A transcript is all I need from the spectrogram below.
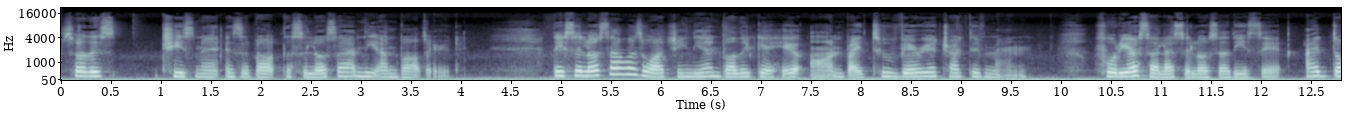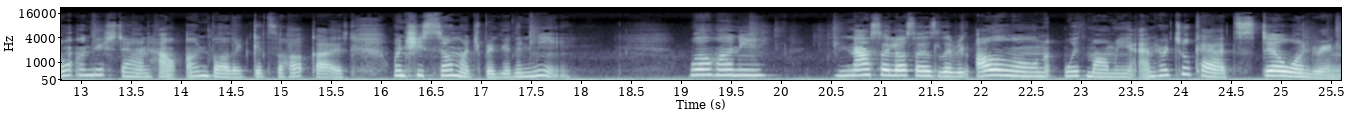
So this chisme is about the celosa and the unbothered. The celosa was watching the unbothered get hit on by two very attractive men. Furiosa la celosa dice, I don't understand how unbothered gets the hot guys when she's so much bigger than me. Well, honey, now celosa is living all alone with mommy and her two cats, still wondering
